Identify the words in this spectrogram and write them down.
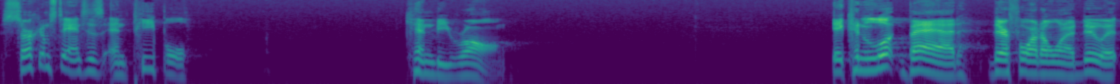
Circumstances and people can be wrong. It can look bad, therefore I don't want to do it,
